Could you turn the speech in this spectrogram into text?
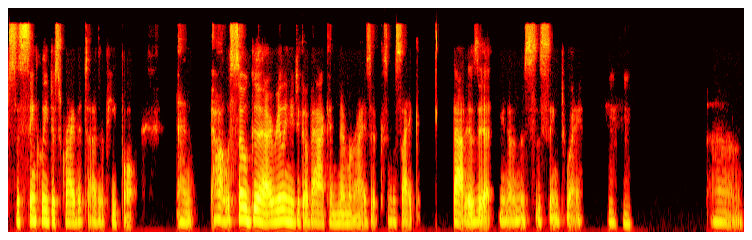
succinctly describe it to other people. And oh, it was so good. I really need to go back and memorize it because it was like, that is it, you know, in this succinct way. Mhm. Um,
